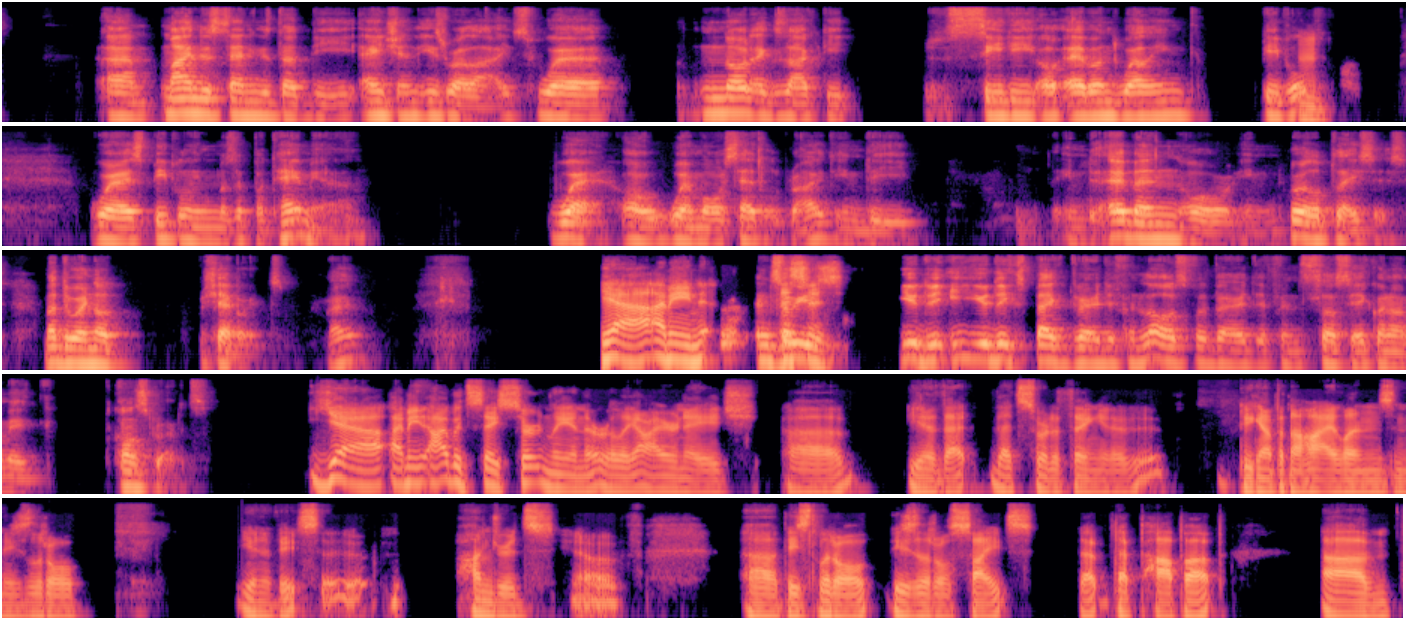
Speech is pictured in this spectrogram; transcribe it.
um, my understanding is that the ancient Israelites were not exactly city or urban dwelling people, mm. whereas people in Mesopotamia were or were more settled, right, in the in the urban or in rural places, but they were not shepherds, right? Yeah, I mean, and so you, is you'd you'd expect very different laws for very different socioeconomic constructs. Yeah, I mean, I would say certainly in the early Iron Age, uh, you know that that sort of thing. You know, being up in the highlands and these little, you know, these uh, hundreds, you know, of uh, these little these little sites that that pop up. Um,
